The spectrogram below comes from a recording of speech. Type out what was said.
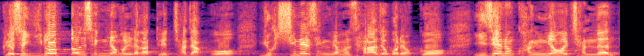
그래서 잃었던 생명을 내가 되찾았고, 육신의 생명은 사라져버렸고, 이제는 광명을 찾는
